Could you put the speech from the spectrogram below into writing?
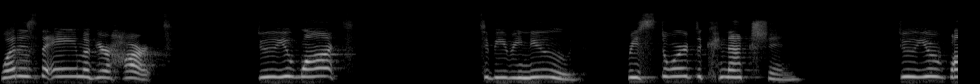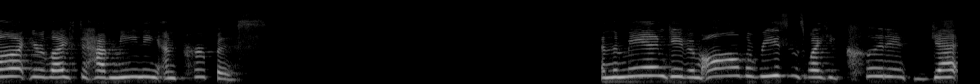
What is the aim of your heart? Do you want to be renewed, restored to connection? Do you want your life to have meaning and purpose? And the man gave him all the reasons why he couldn't get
